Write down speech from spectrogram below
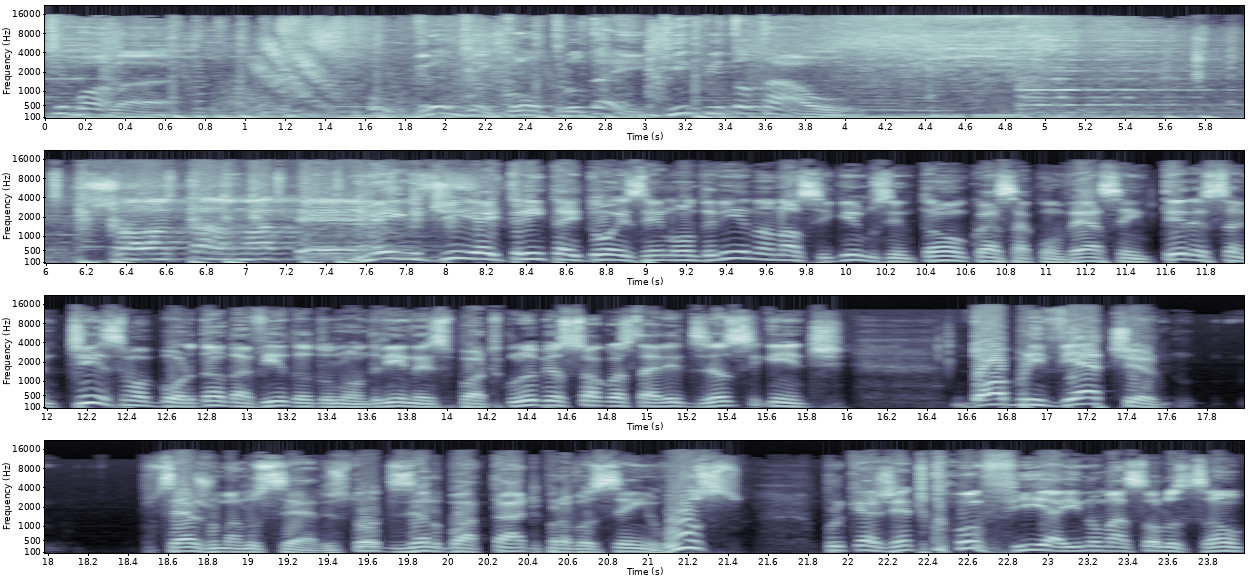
Bate bola. O grande encontro da equipe total. Meio-dia e 32 em Londrina, nós seguimos então com essa conversa interessantíssima abordando a vida do Londrina Esporte Clube. Eu só gostaria de dizer o seguinte: Dobre Viecher, Sérgio Malucelli, estou dizendo boa tarde para você em russo porque a gente confia aí numa solução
